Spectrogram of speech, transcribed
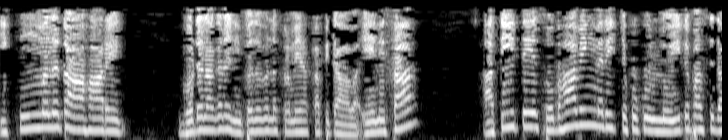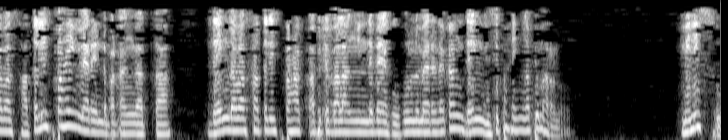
ඉක්මනට ආහාරේ ගොඩනගන නිපදවන ක්‍රමයක් අපිට ආවා. ඒ නිසා අතීතයේ ස්වභාවයෙන් මැරිච්ච කුකුල්ලෝ ඊට පස්සේ දවස් 45න් මැරෙන්න පටන් ගත්තා. දැන් දවස් 45ක් අපිට බලන් ඉන්න බෑ කුකුල්ලෝ මැරෙනකන් දැන් 25න් අපි මරනවා. මිනිස්සු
